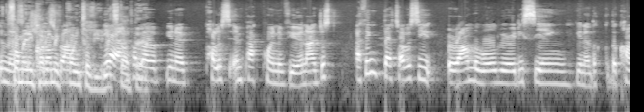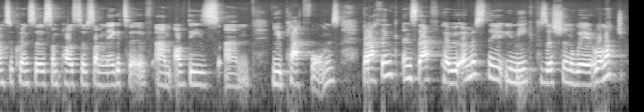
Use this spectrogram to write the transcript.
in From an economic from- point of view, Yeah, let's start from there. a you know policy impact point of view, and I just I think that obviously around the world we're already seeing you know the the consequences, some positive, some negative, um, of these um, new platforms. But I think in South Africa we're almost in a unique position where, well, not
